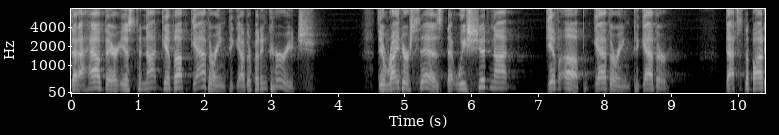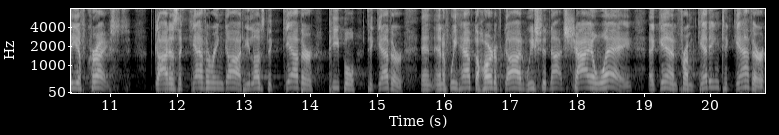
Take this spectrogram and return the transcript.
that I have there is to not give up gathering together, but encourage. The writer says that we should not give up gathering together. That's the body of Christ. God is a gathering God. He loves to gather people together. And, and if we have the heart of God, we should not shy away, again, from getting together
